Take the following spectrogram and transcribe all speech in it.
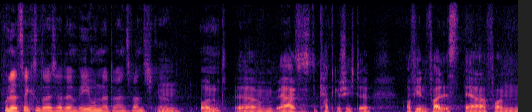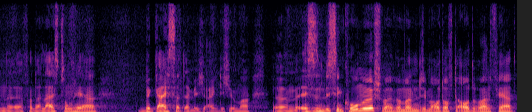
136 hat er ein W 123 gehabt. Mhm. Und ähm, ja, es ist die Cut-Geschichte. Auf jeden Fall ist er von, äh, von der Leistung her begeistert er mich eigentlich immer. Ähm, es ist ein bisschen komisch, weil wenn man mit dem Auto auf der Autobahn fährt,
